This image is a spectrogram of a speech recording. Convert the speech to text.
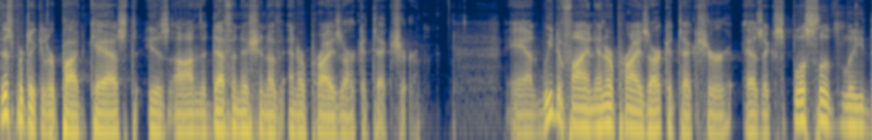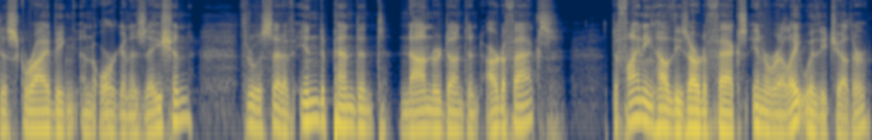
This particular podcast is on the definition of enterprise architecture. And we define enterprise architecture as explicitly describing an organization through a set of independent, non redundant artifacts defining how these artifacts interrelate with each other,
